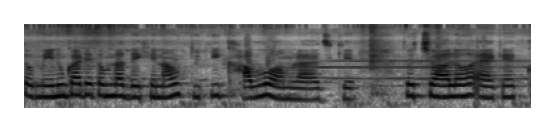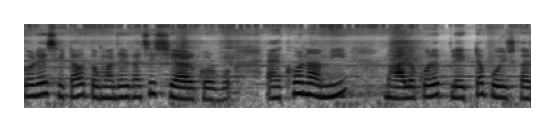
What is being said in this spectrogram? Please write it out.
তো মেনু কার্ডে তোমরা দেখে নাও কি কি খাব আমরা আজকে। তো চলো এক এক করে সেটাও তোমাদের কাছে শেয়ার করব। এখন আমি ভালো করে প্লেটটা পরিষ্কার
